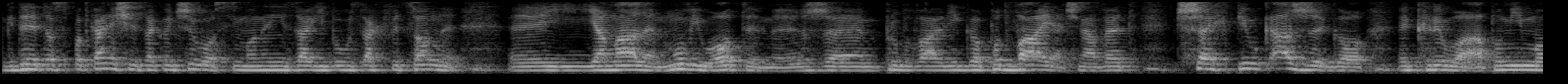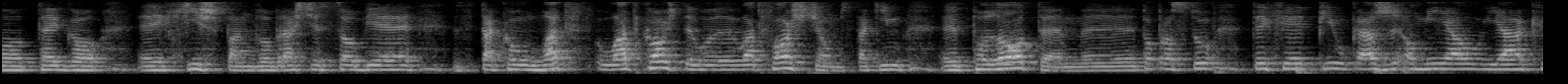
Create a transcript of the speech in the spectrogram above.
Gdy to spotkanie się zakończyło, Simone Inzaghi był zachwycony e, Jamalem. Mówił o tym, że próbowali go podwajać, nawet trzech piłkarzy go kryło, a pomimo tego e, Hiszpan, wyobraźcie sobie, z taką łatw, łatwością, z takim polotem, po prostu tych piłkarzy omijał jak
